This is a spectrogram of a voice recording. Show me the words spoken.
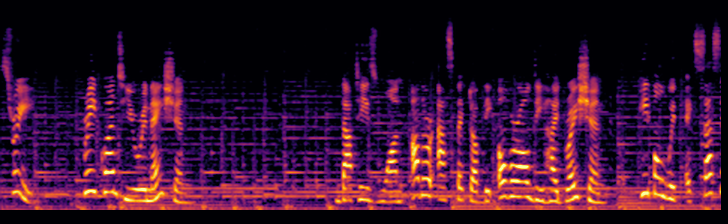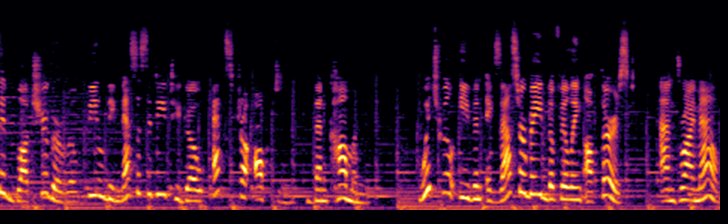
3. Frequent urination that is one other aspect of the overall dehydration. People with excessive blood sugar will feel the necessity to go extra often than common, which will even exacerbate the feeling of thirst and dry mouth,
